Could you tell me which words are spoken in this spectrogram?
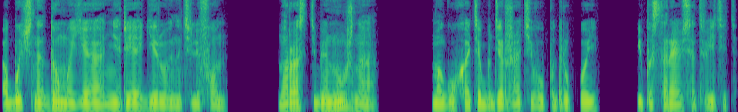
Обычно дома я не реагирую на телефон, но раз тебе нужно, могу хотя бы держать его под рукой и постараюсь ответить.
